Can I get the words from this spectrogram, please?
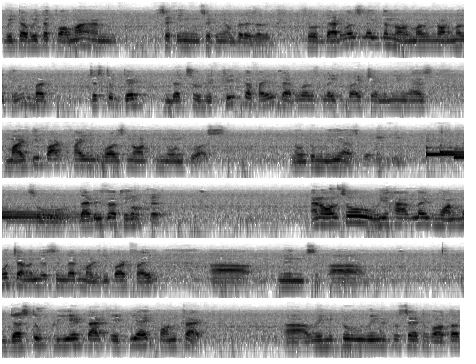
with the with the comma and setting setting up the result. So that was like the normal normal thing. But just to get just to retrieve the file, that was like quite challenging as multi-part file was not known to us known to me as well so that is the thing Okay. and also we have like one more challenges in that multi-part file means uh, just to create that API contract uh, we need to we need to set what are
